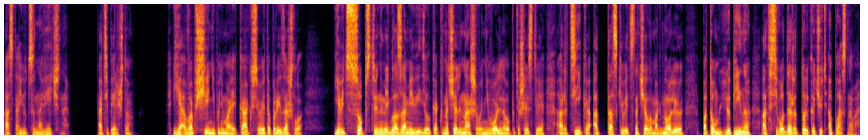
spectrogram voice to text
остаются навечно. А теперь что? Я вообще не понимаю, как все это произошло. Я ведь собственными глазами видел, как в начале нашего невольного путешествия Артика оттаскивает сначала Магнолию, потом Люпина от всего даже только чуть опасного.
